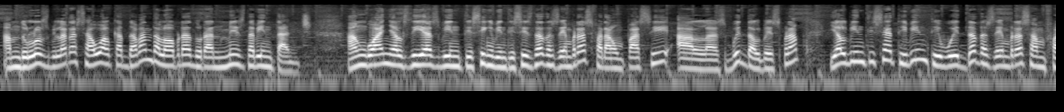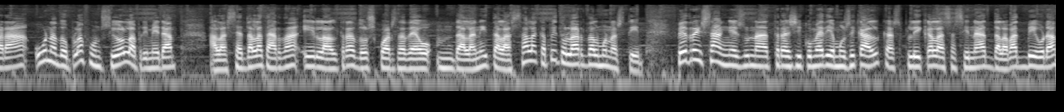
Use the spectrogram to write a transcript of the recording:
amb Dolors Vilarassau al capdavant de l'obra durant més de 20 anys. Enguany, els dies 25 i 26 de desembre es farà un passi a les 8 del vespre i el 27 i 28 de desembre se'n farà una doble funció, la primera a les 7 de la tarda i l'altra a dos quarts de 10 de la nit a la sala capitular del monestir. Pedra i sang és una tragicomèdia musical que explica l'assassinat de l'abat Viure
